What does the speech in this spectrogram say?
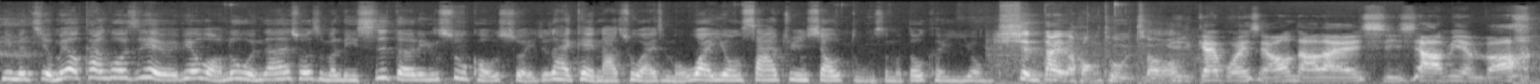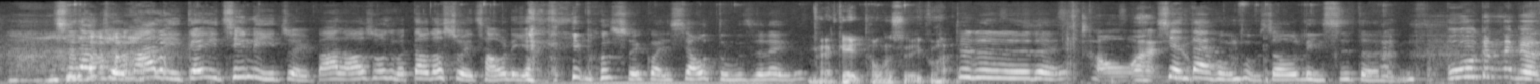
你们有没有看过之前有一篇网络文章在说什么李斯德林漱口水，就是还可以拿出来什么外用杀菌消毒，什么都可以用，现代的红土粥，你该不会想要拿来洗下面吧？吃到嘴巴里可以清理嘴巴，然后说什么倒到水槽里还可以帮水管消毒之类的。还可以通水管。对对对对对，超万现代红土粥李斯德林，不过跟那个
